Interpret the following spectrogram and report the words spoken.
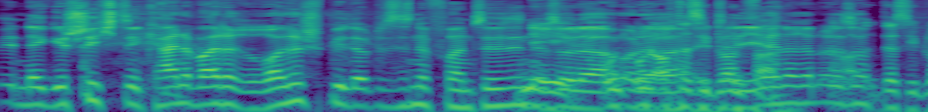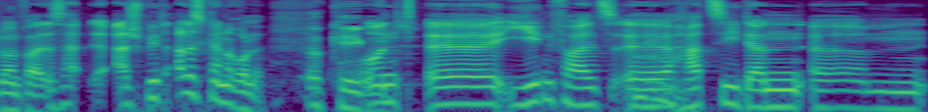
in der Geschichte keine weitere Rolle spielt, ob das eine Französin ist oder, und, oder und auch, dass sie blond war. Oder so. Dass sie blond war. Das hat, das spielt alles keine Rolle. Okay, gut. Und äh, jedenfalls äh, hat sie dann ähm,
